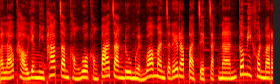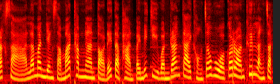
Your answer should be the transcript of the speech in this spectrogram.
มาแล้วเขายังมีภาพจำของวัวของป้าจางดูเหมือนว่ามันจะได้รับบาดเจ็บจากนั้น ก็มีคนมารักษา และมันยังสามารถทำงานต่อได้แต่ผ่านไปไม่กี่วันร่างกายของเจ้าวัวก็ร้อนขึ้นหลังจาก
